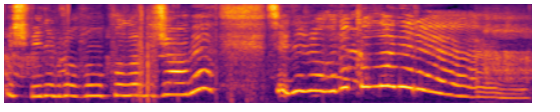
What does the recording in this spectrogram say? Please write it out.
demiş benim ruhumu kullanacağımı? Senin ruhunu kullanırım.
